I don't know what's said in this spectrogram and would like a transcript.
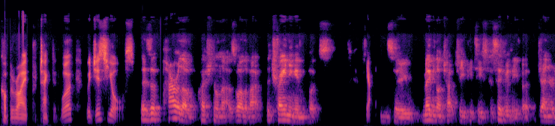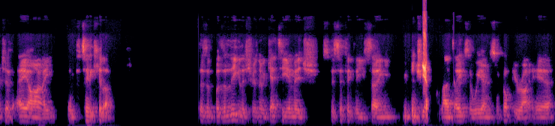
copyright protected work, which is yours. There's a parallel question on that as well about the training inputs. Yeah. Into maybe not ChatGPT specifically, but generative AI in particular. There's a there's a legal issue, isn't there? Getty Image specifically saying you've been Yeah. our data, we own some copyright here.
